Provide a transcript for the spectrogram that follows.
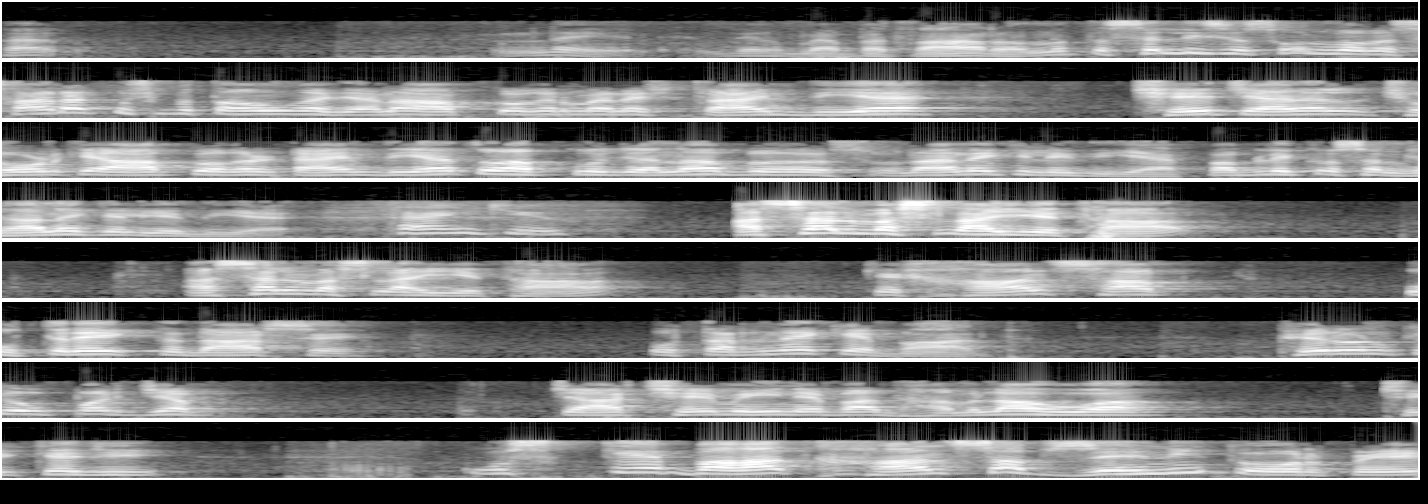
नहीं देखो मैं बता रहा हूँ ना तसली से सुन लो मैं सारा कुछ बताऊँगा जना आपको अगर मैंने टाइम दिया है छह चैनल छोड़ के आपको अगर टाइम दिया तो आपको जनाब सुनाने के लिए दिया है पब्लिक को समझाने के लिए दिया है। थैंक यू असल मसला ये था असल मसला ये था कि खान साहब उतरे इकतदार से। उतरने के बाद, फिर उनके ऊपर जब चार, छह महीने बाद हमला हुआ, ठीक है जी, उसके बाद खान साहब जहनी तौर पे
